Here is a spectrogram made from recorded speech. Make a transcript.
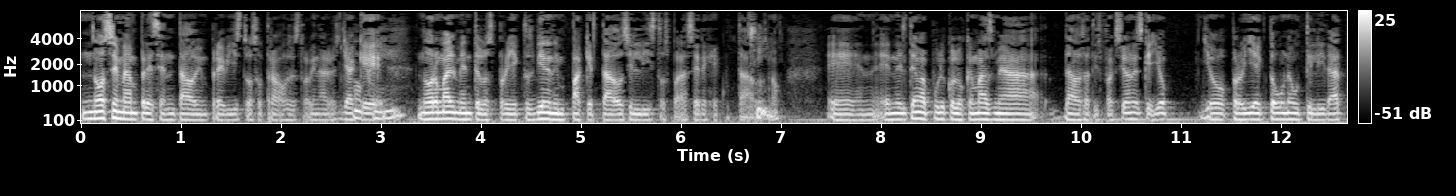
no se me han presentado imprevistos o trabajos extraordinarios, ya que normalmente los proyectos vienen empaquetados y listos para ser ejecutados, ¿no? En, el tema público lo que más me ha dado satisfacción es que yo, yo proyecto una utilidad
